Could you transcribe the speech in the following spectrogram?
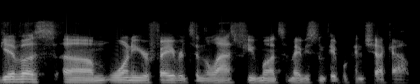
give us um, one of your favorites in the last few months that maybe some people can check out.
